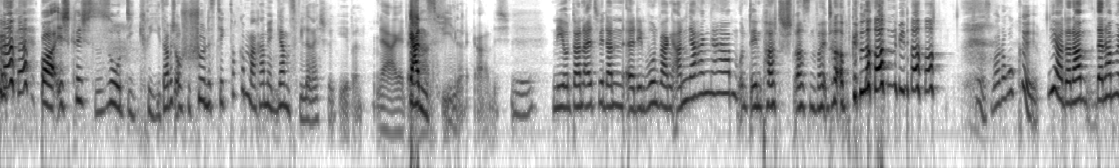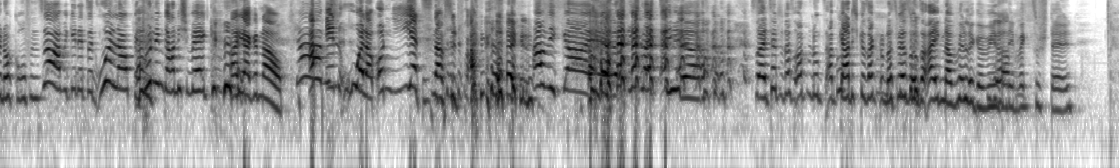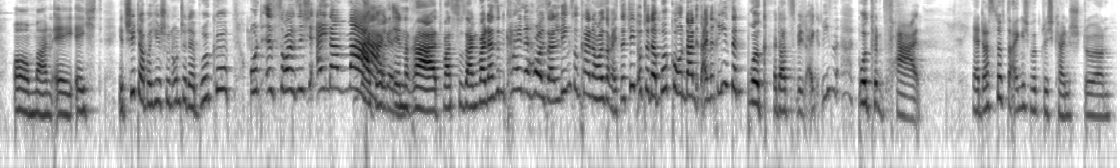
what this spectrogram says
boah, ich krieg so die Krise. Habe ich auch schon schönes TikTok gemacht, haben mir ganz viele recht gegeben. ja, geht ja Ganz viele. gar nicht. Nee, und dann, als wir dann äh, den Wohnwagen angehangen haben und den paar Straßen weiter abgeladen wieder. Das war doch okay. Ja, dann haben, dann haben wir noch gerufen, so, wir gehen jetzt in Urlaub, wir tun den gar nicht weg. Ah ja, genau. Ab in Urlaub und jetzt nach Südfrankreich. Ah, wie geil. Die bleibt hier. So, als hätte das Ordnungsamt gar nicht gesagt und das wäre so unser eigener Wille gewesen, Ja. den wegzustellen. Oh Mann, ey, echt. Jetzt steht aber hier schon unter der Brücke und es soll sich einer wagen in Rad, was zu sagen, weil da sind keine Häuser links und keine Häuser rechts. Da steht unter der Brücke und dann ist eine riesen Brücke dazwischen, ein riesen Brückenpfahl. Ja, das dürfte eigentlich wirklich keinen stören.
